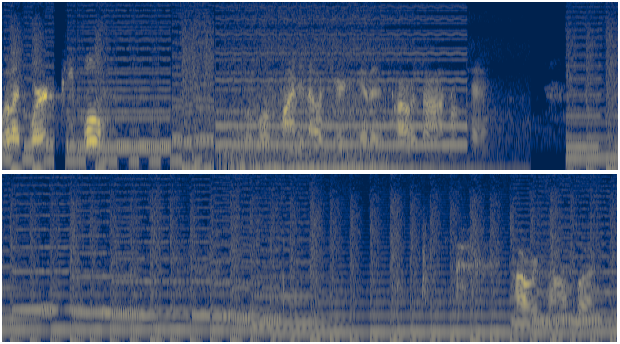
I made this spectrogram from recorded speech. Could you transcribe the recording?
Will it work, people? Well, we'll find it out here together. Power's on. Okay. Power's on, but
